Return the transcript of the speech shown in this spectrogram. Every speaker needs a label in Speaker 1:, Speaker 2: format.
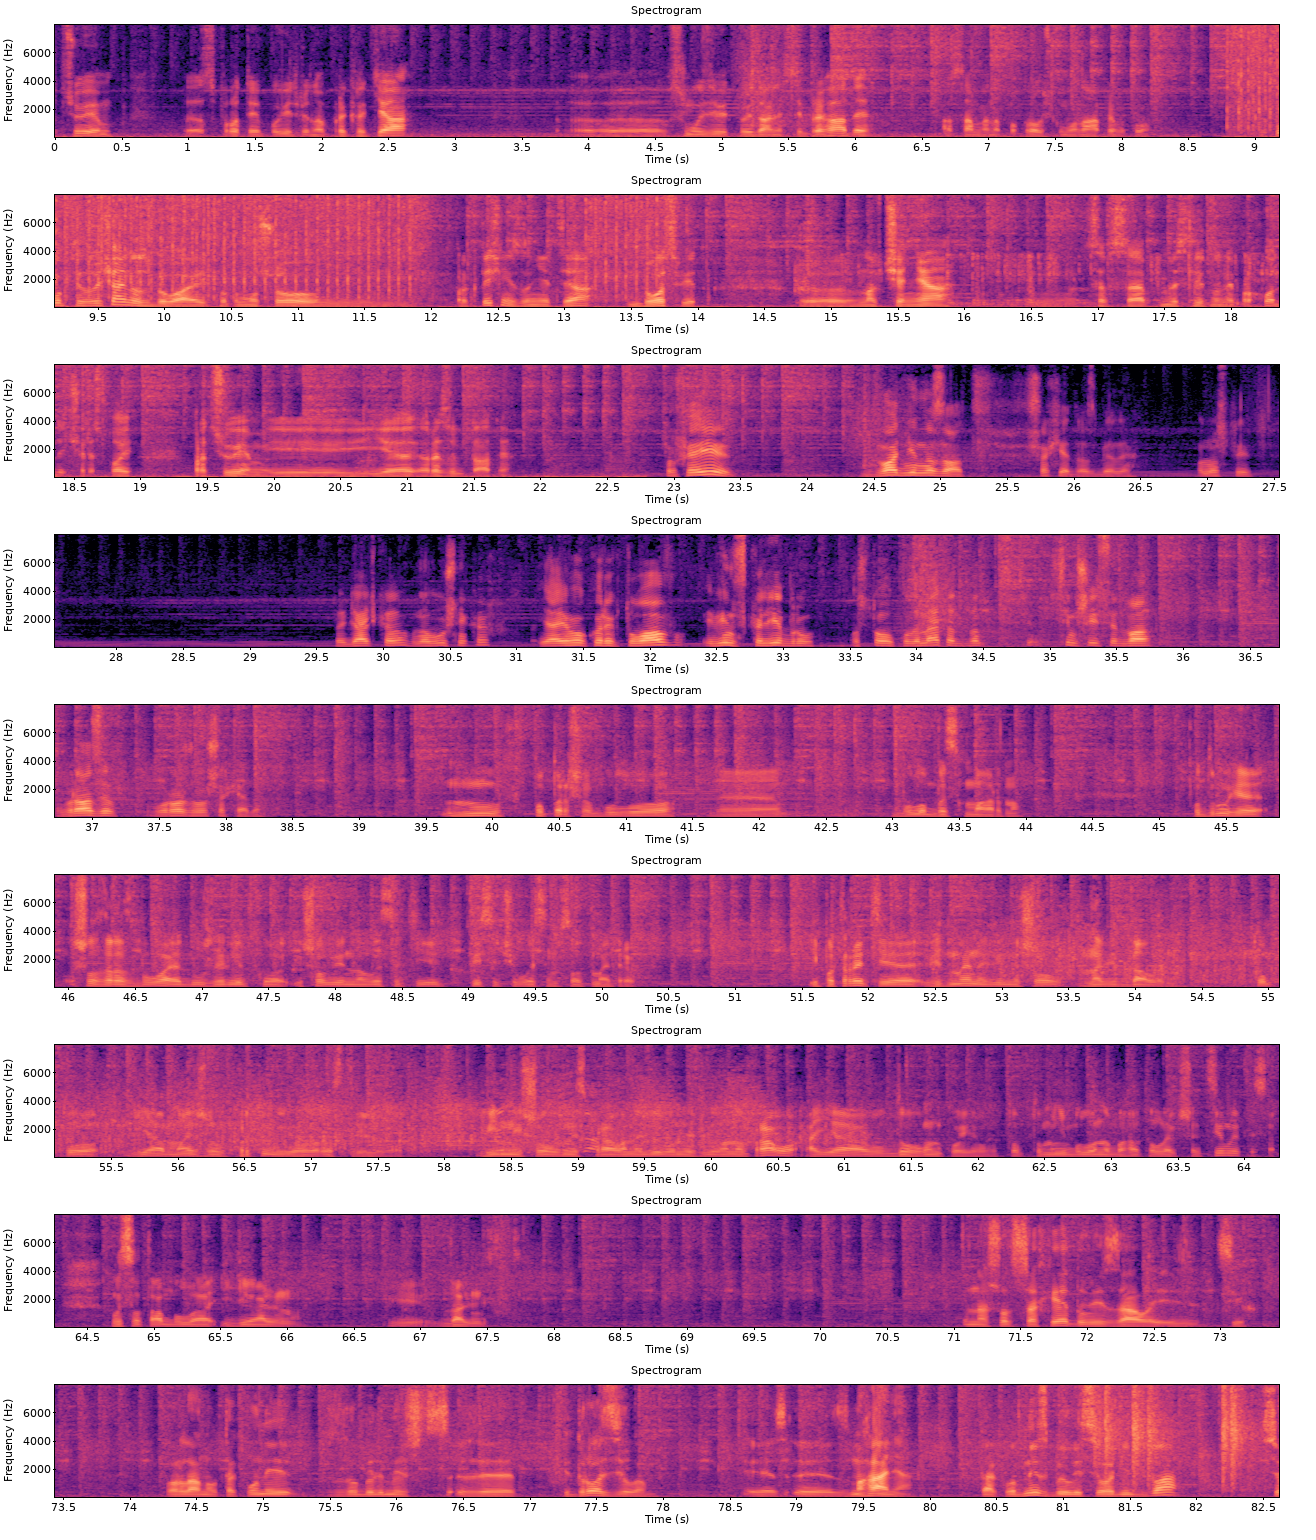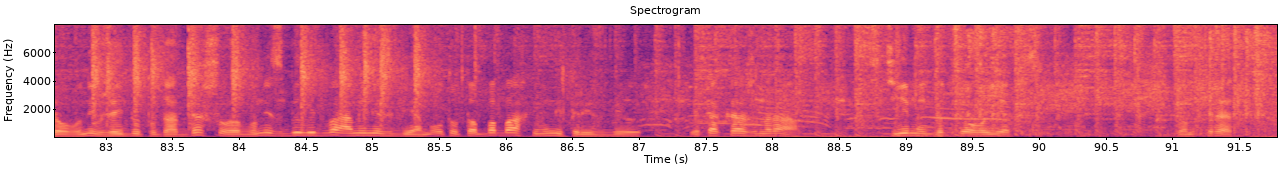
Speaker 1: працюємо е, з протиповітряного прикриття е, в смузі відповідальності бригади, а саме на Покровському напрямку. Хлопці, звичайно, збивають, тому що практичні заняття, досвід, е, навчання це все безслідно не проходить. Через той працюємо і є результати.
Speaker 2: Трофеї два дні назад шахеда збили. Воно стоїть. Дядька в навушниках. Я його коректував, і він з калібру ось кулемета 7,62 вразив ворожого шахеда.
Speaker 3: Ну, по-перше, було, е, було безхмарно. По-друге, що зараз буває дуже рідко, ішов він на висоті 1800 метрів. І по-третє, від мене він йшов на віддалену. Тобто я майже впритул його розстрілював. Він йшов не справа наліво, не зліва направо, а я вдогонку його. Тобто мені було набагато легше цілитися. Висота була ідеальна і дальність.
Speaker 4: на що шахеду в'язали і цих орланів, так вони зробили між е, підрозділом е, е, змагання. Так, одні збили сьогодні два, все, вони вже йдуть туди. Де що, вони збили два, а ми не зб'ємо. Отут а бабах, і вони три збили. І так кожен раз. Стіни до цього є конкретно.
